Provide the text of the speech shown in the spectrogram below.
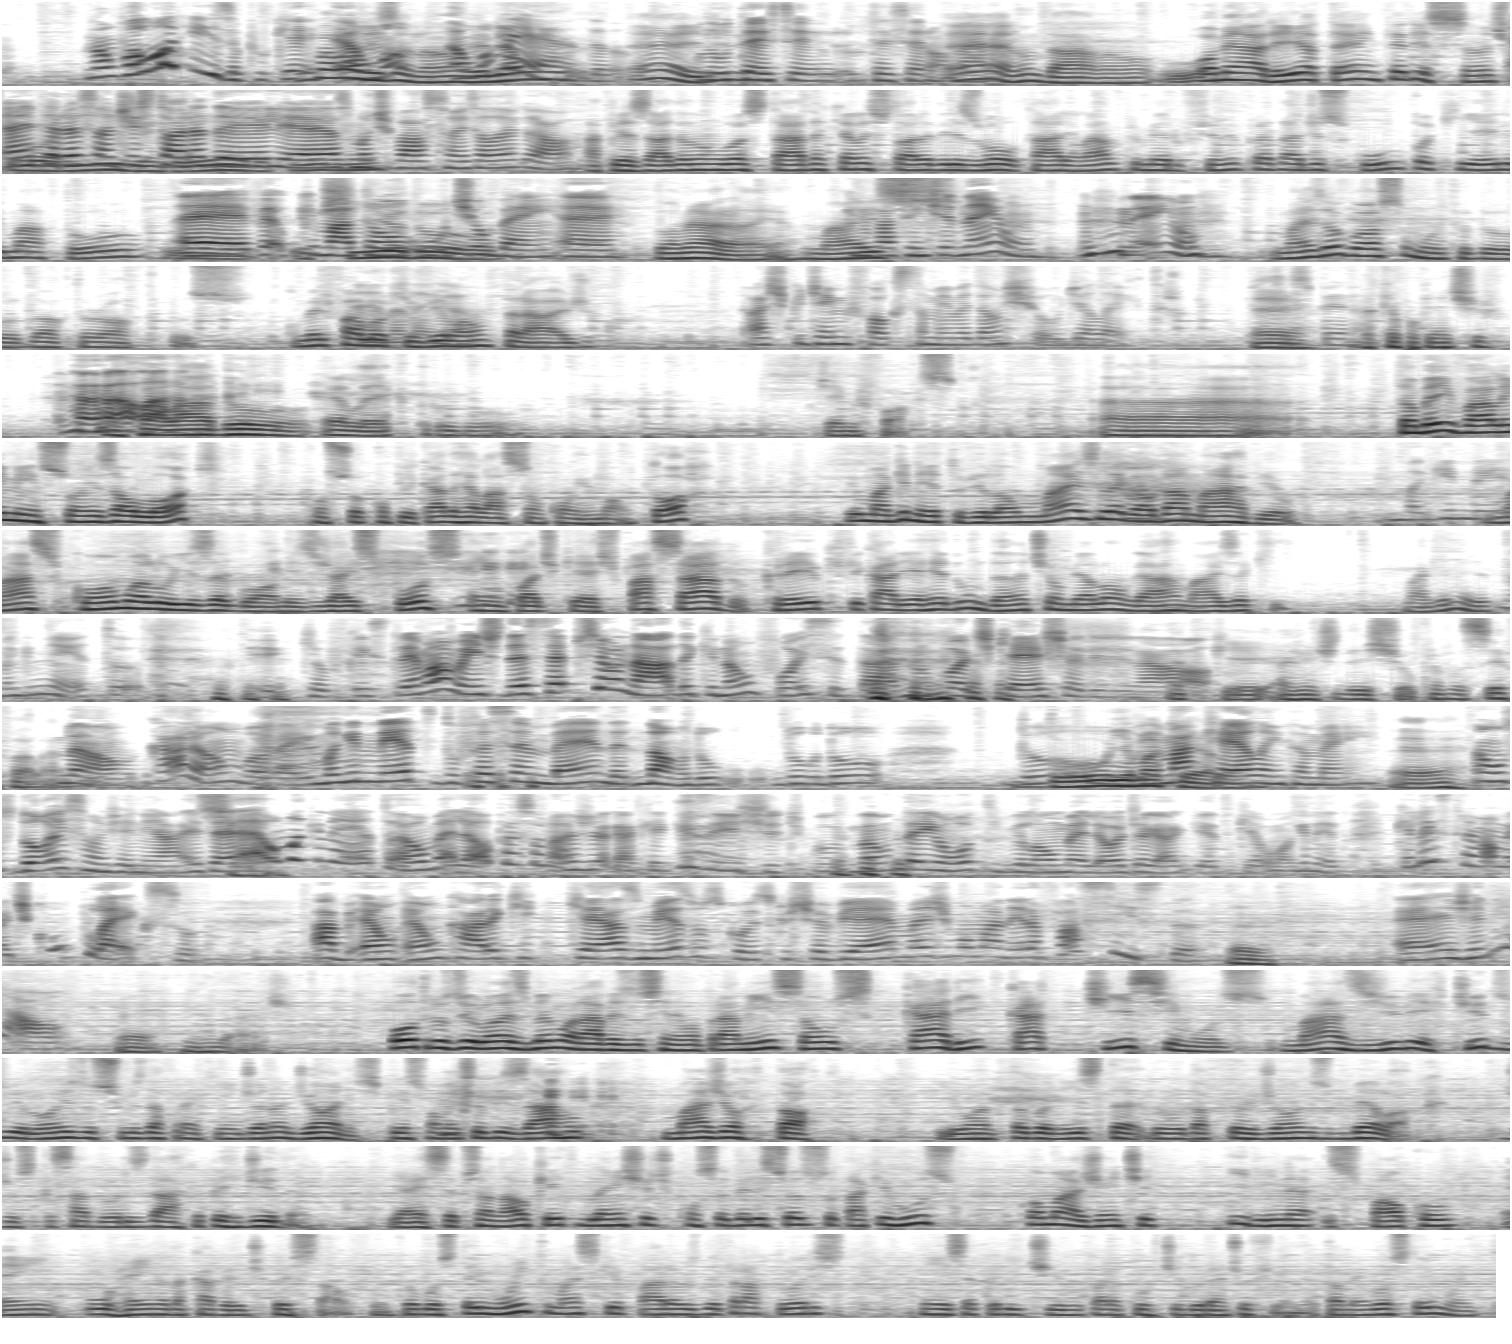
não valoriza, porque Não valoriza, é uma, não. é uma Ele é um- merda. é, o, ele- terceiro, o terceiro homem É, não dá, não. O Homem-Areia até é interessante. É interessante a história dele, é, tudo, as né? motivações é legal. Apesar de eu não gostar daquela história deles voltarem lá no primeiro filme pra dar desculpa que ele matou o, é, o que tio matou do, o tio Ben, é. do Homem-Aranha. Mas, Que não faz sentido nenhum. nenhum. mas eu gosto muito do Dr. Octopus. Como ele falou É, aqui, o legal. vilão trágico. Eu acho que o Jamie Foxx também vai dar um show de Electro. É, daqui a pouco a gente vai falar do Electro, do Jamie Foxx. Ah, também valem menções ao Loki, com sua complicada relação com o irmão Thor, e o Magneto, o vilão mais legal da Marvel. Magneto. Mas como a Luísa Gomes já expôs em um podcast passado, creio que ficaria redundante eu me alongar mais aqui. Magneto. Magneto, que eu fiquei extremamente decepcionada que não foi citado no podcast É original. porque a gente deixou pra você falar. Não, caramba, velho. O Magneto do Fessenbender. Não, do. Do. Do, do, Do Ian McKellen. Também. É. Não, os dois são geniais. É o Magneto, é o melhor personagem de HQ que existe. Tipo, não tem outro vilão melhor de HQ do que o Magneto. Porque ele é extremamente complexo. Sabe? É um, é um cara que quer as mesmas coisas que o Xavier, mas de uma maneira fascista. É. É genial. É, verdade. Outros vilões memoráveis do cinema pra mim são os caricatíssimos, mas divertidos vilões dos filmes da franquia Indiana Jones, principalmente o bizarro Major Todd e o antagonista do Dr. Jones, Belloc, de Os Caçadores da Arca Perdida, e a excepcional Kate Blanchett com seu delicioso sotaque russo como a agente Irina Spalko em O Reino da Caveira de Cristal, filme que eu gostei muito, mas que para os detratores tem esse aperitivo para curtir durante o filme. Eu também gostei muito.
